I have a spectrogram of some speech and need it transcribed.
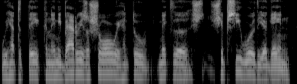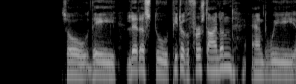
We had to take any batteries ashore. We had to make the sh- ship seaworthy again. So they led us to Peter the First Island, and we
